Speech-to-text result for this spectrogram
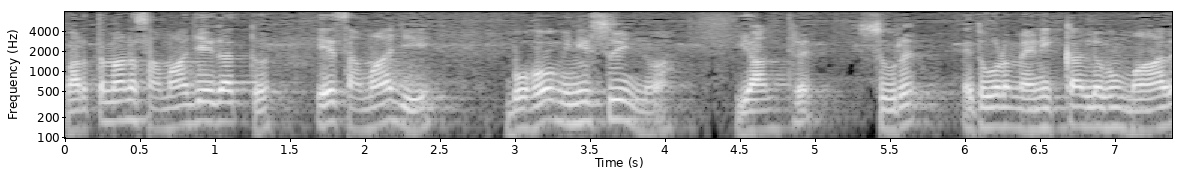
වර්තමාන සමාජය ගත්තොත් ඒ සමාජයේ බොහෝ මිනිස්සු ඉන්නවා. යන්ත්‍ර සුර එතකොට මැණික් අල්ලපු මාල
